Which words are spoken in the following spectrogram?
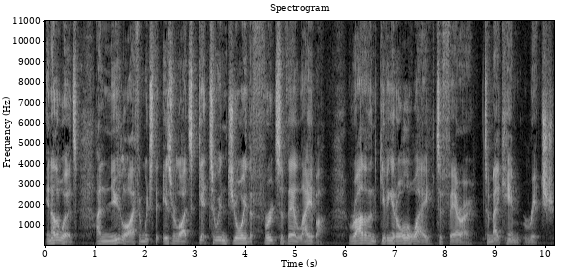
In other words, a new life in which the Israelites get to enjoy the fruits of their labor rather than giving it all away to Pharaoh to make him rich.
